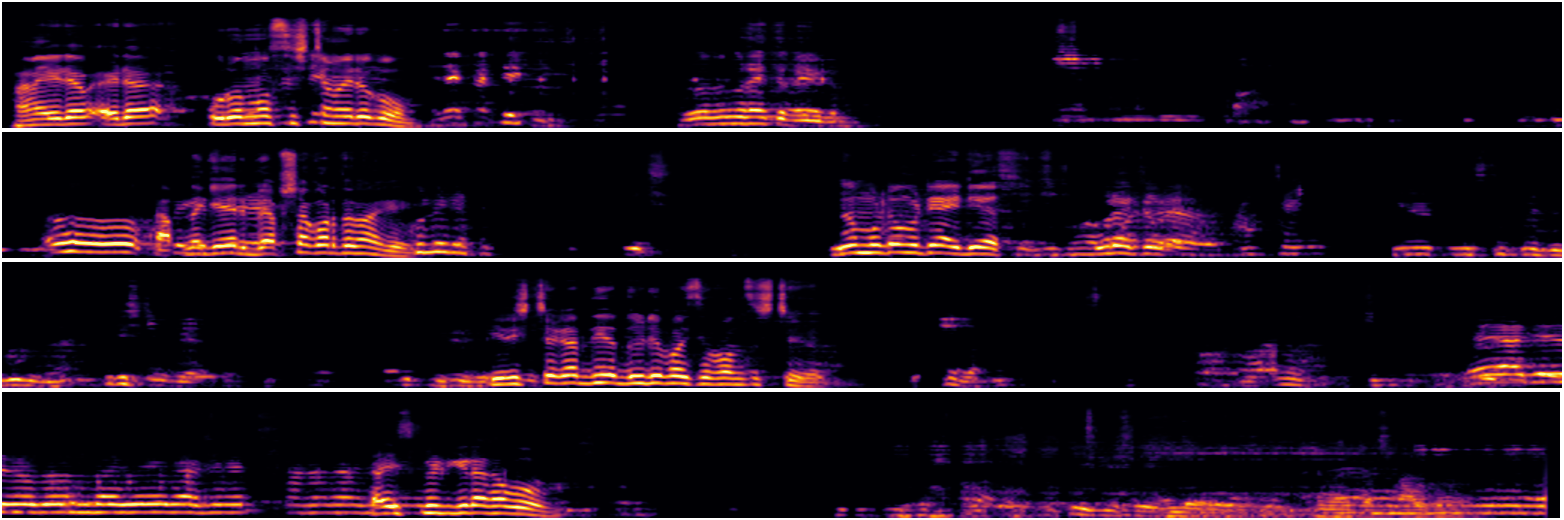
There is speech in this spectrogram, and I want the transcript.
মানে এটা এটা উড়ানোর সিস্টেম এরকম? এটা একটা টেকনিক রোজ উড়াইতে হয় এগুলো। আপনি কি এর ব্যবসা করতেন আগে? না মোটামুটি আইডিয়া আছে। তিরিশ টাকা দিয়ে দুইটা পাইছে পঞ্চাশ টাকা। খাব?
